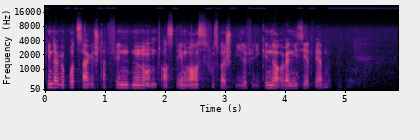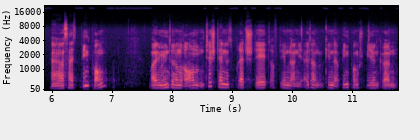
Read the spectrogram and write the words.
Kindergeburtstage stattfinden und aus dem raus Fußballspiele für die Kinder organisiert werden. Äh, das heißt Ping Pong, weil im hinteren Raum ein Tischtennisbrett steht, auf dem dann die Eltern und Kinder Ping Pong spielen können.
